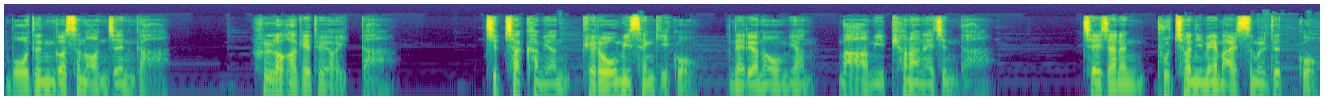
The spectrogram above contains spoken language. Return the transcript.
모든 것은 언젠가 흘러가게 되어 있다. 집착하면 괴로움이 생기고 내려놓으면 마음이 편안해진다. 제자는 부처님의 말씀을 듣고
